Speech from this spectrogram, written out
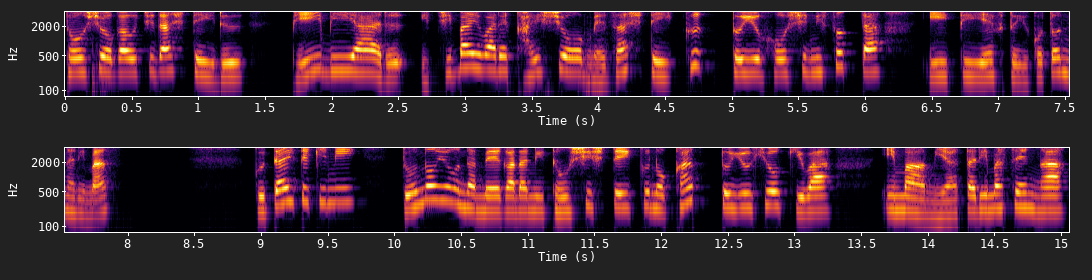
東証が打ち出している PBR1 倍割れ解消を目指していくという方針に沿った ETF ということになります。具体的にどのような銘柄に投資していくのかという表記は今は見当たりませんが、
